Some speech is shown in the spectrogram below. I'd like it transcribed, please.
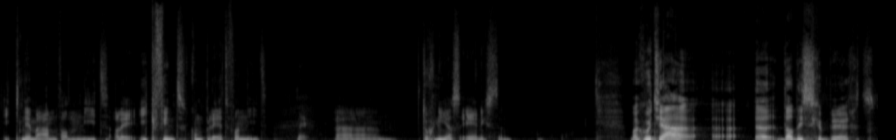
ik neem aan van niet. Allee, ik vind compleet van niet. Nee. Ehm, toch niet als enigste. Maar goed, ja, eh, dat is gebeurd.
